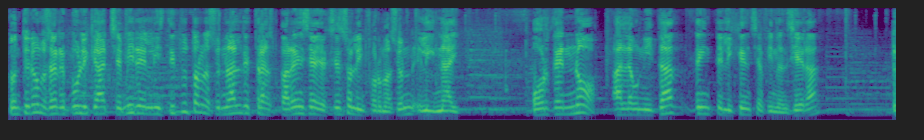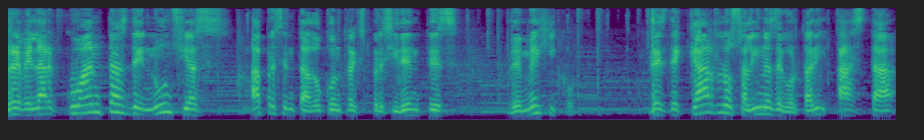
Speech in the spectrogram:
Continuamos en República H. Mire, el Instituto Nacional de Transparencia y Acceso a la Información, el INAI, ordenó a la Unidad de Inteligencia Financiera revelar cuántas denuncias ha presentado contra expresidentes de México, desde Carlos Salinas de Gortari hasta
